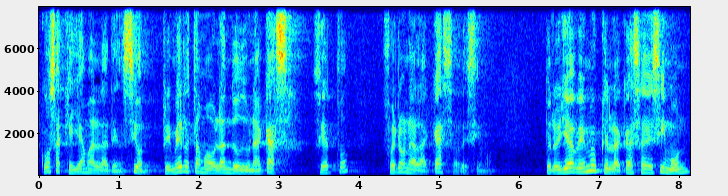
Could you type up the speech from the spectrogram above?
Cosas que llaman la atención. Primero estamos hablando de una casa, ¿cierto? Fueron a la casa de Simón. Pero ya vemos que la casa de Simón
